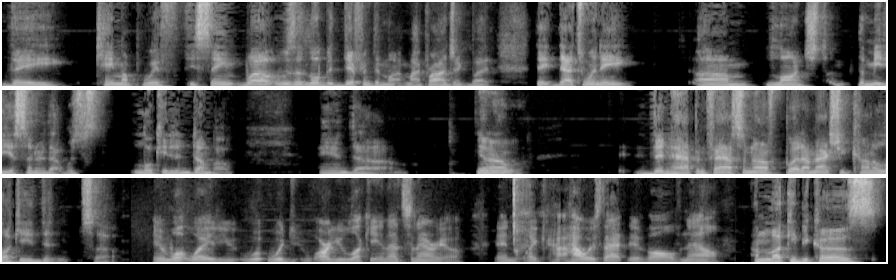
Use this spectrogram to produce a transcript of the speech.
they came up with the same. Well, it was a little bit different than my, my project, but they, that's when they um, launched the media center that was located in Dumbo, and uh, you know, it didn't happen fast enough. But I'm actually kind of lucky it didn't. So in what way do you would are you lucky in that scenario and like how is that evolved now i'm lucky because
